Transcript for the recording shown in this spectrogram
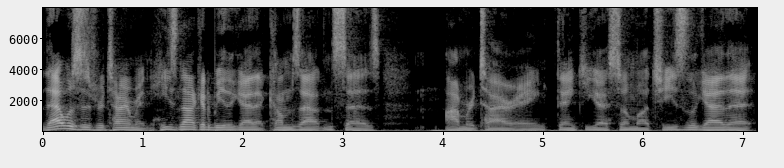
that was his retirement. He's not going to be the guy that comes out and says, "I'm retiring. Thank you guys so much." He's the guy that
